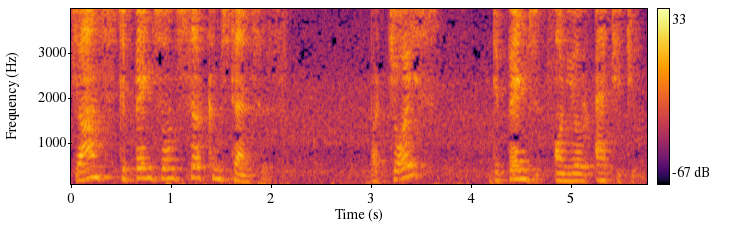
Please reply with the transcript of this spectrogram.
Chance depends on circumstances, but choice depends on your attitude.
